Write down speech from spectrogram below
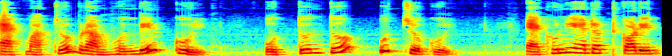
একমাত্র ব্রাহ্মণদের কুল। অত্যন্ত উচ্চকুল। এখনই অ্যাডপ্ট করেন।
